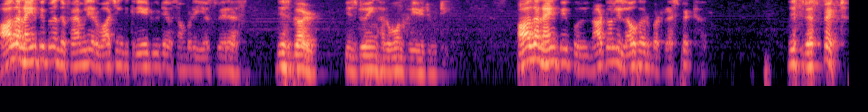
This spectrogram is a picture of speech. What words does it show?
All the nine people in the family are watching the creativity of somebody else, whereas this girl is doing her own creativity. All the nine people not only love her but respect her. This respect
